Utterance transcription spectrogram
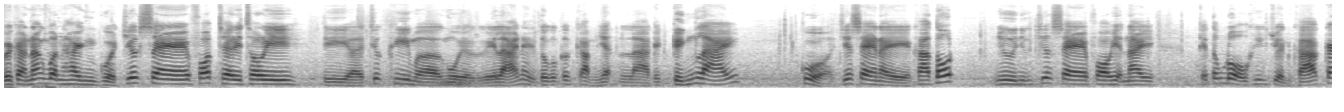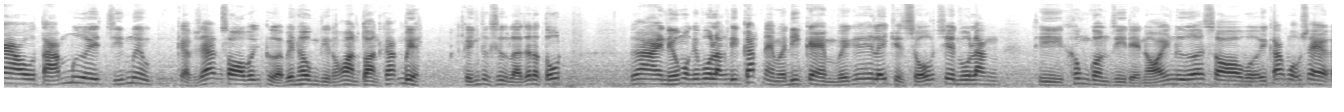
Về khả năng vận hành của chiếc xe Ford Territory thì ờ, trước khi mà ngồi ở ghế lái này thì tôi có cảm nhận là cái kính lái của chiếc xe này khá tốt như những chiếc xe Ford hiện nay. Cái tốc độ khi chuyển khá cao 80 90 cảm giác so với cái cửa bên hông thì nó hoàn toàn khác biệt. Kính thực sự là rất là tốt. Thứ hai, nếu mà cái vô lăng đi cắt này mà đi kèm với cái lẫy chuyển số trên vô lăng thì không còn gì để nói nữa so với các mẫu xe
